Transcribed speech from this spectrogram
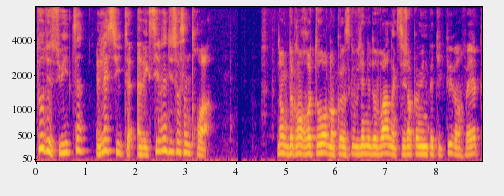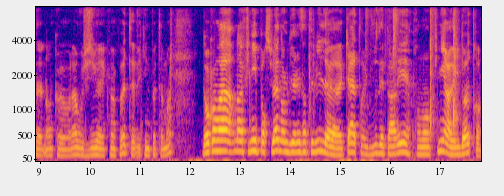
Tout de suite, la suite avec Sylvain du 63. Donc de grands retours, donc euh, ce que vous venez de voir, donc c'est genre comme une petite pub en fait, donc euh, voilà où eu avec ma pote, avec une pote à moi. Donc on, va, on a fini pour celui-là, donc du Resident Evil euh, 4 que je vous ai parlé, on va en finir avec d'autres.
